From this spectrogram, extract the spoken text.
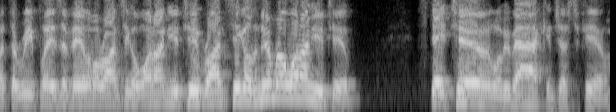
but the replay is available. Ron Siegel one on YouTube. Ron Siegel, the numeral one on YouTube. Stay tuned. We'll be back in just a few.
